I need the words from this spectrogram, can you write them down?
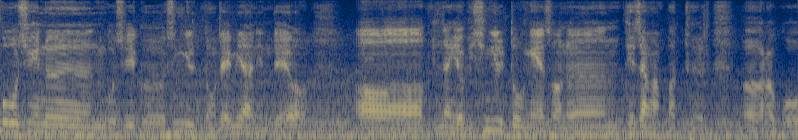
보시는 곳이 그 신길동 레미안인데요. 어, 그냥 여기 신길동에서는 대장 아파트라고.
